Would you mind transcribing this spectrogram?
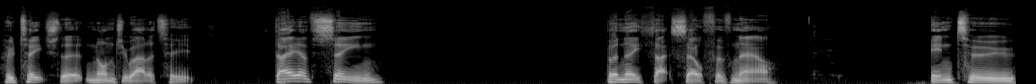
who teach the non-duality, they have seen beneath that self of now into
